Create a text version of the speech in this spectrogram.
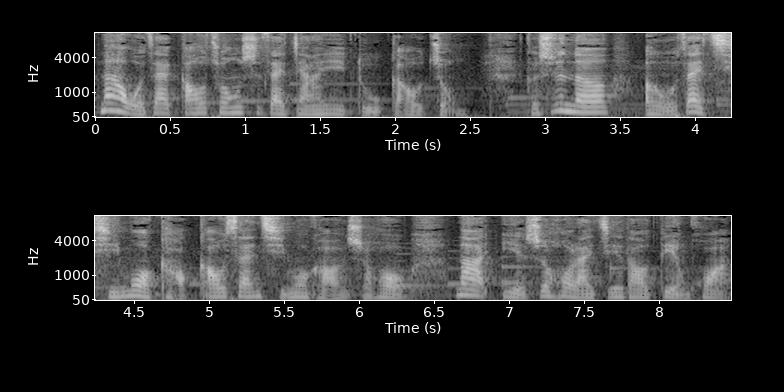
那我在高中是在嘉义读高中，可是呢，呃，我在期末考高三期末考的时候，那也是后来接到电话，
